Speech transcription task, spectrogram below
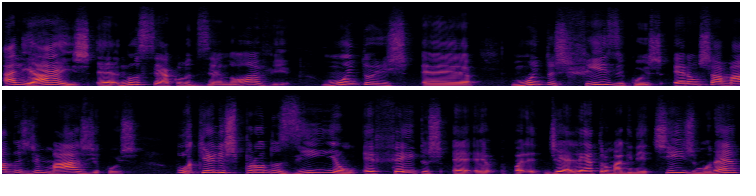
Aliás, é, no século XIX, muitos, é, muitos físicos eram chamados de mágicos, porque eles produziam efeitos é, é, de eletromagnetismo, né?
